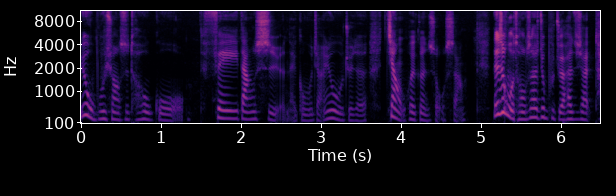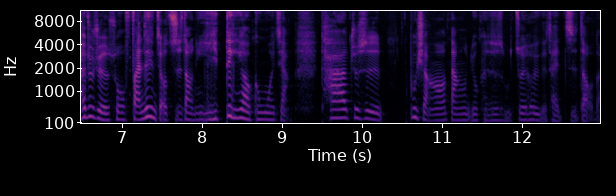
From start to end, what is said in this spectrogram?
因为我不希望是透过非当事人来跟我讲，因为我觉得这样我会更受伤。但是我同事他就不觉得，他就想，他就觉得说，反正你只要知道，你一定要跟我讲。他就是不想要当有可能是什么最后一个才知道的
